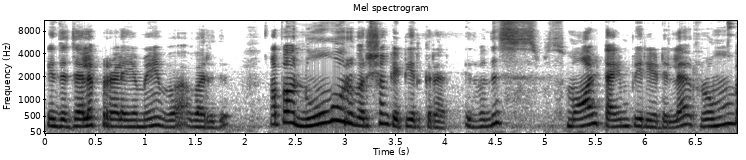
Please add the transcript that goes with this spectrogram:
இந்த ஜலப்பிரளயமே வ வருது. அப்போ நூறு வருஷம் கெட்டியிருக்கிறார். இது வந்து ஸ்மால் டைம் பீரியடில் ரொம்ப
